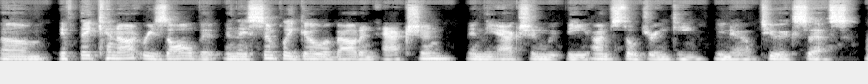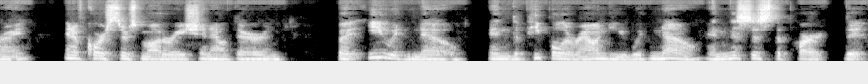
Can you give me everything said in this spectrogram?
um, if they cannot resolve it and they simply go about an action and the action would be i'm still drinking you know to excess right? And of course there's moderation out there and but you would know and the people around you would know. And this is the part that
